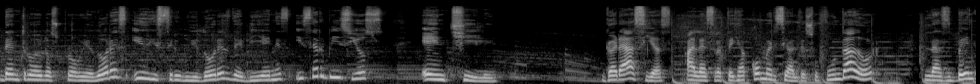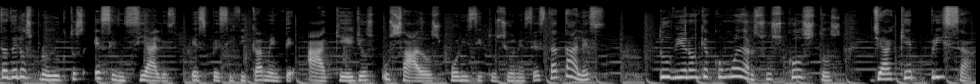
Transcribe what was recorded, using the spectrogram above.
dentro de los proveedores y distribuidores de bienes y servicios en Chile. Gracias a la estrategia comercial de su fundador, las ventas de los productos esenciales, específicamente aquellos usados por instituciones estatales, tuvieron que acomodar sus costos ya que Prisa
